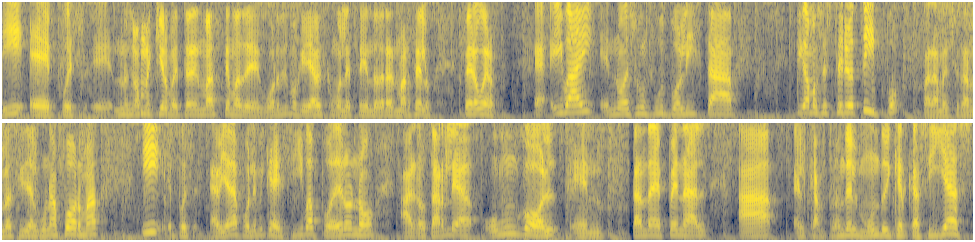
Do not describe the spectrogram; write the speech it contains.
y eh, pues eh, no, me quiero meter en más temas de gordito porque ya ves cómo le está yendo a dar Marcelo. Pero bueno, eh, Ibai no es un futbolista, digamos, estereotipo, para mencionarlo así de alguna forma. Y pues había la polémica de si iba a poder o no anotarle un gol en tanda de penal a el campeón del mundo, Iker Casillas,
